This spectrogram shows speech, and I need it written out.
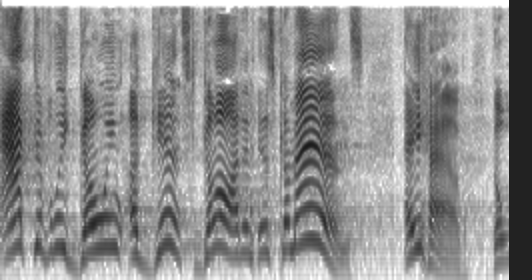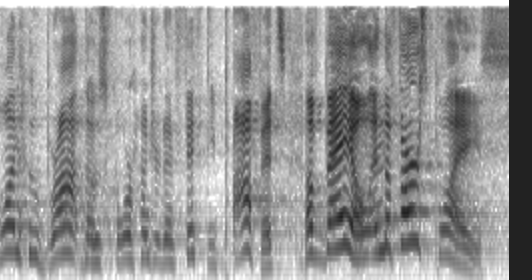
actively going against God and his commands Ahab, the one who brought those 450 prophets of Baal in the first place.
